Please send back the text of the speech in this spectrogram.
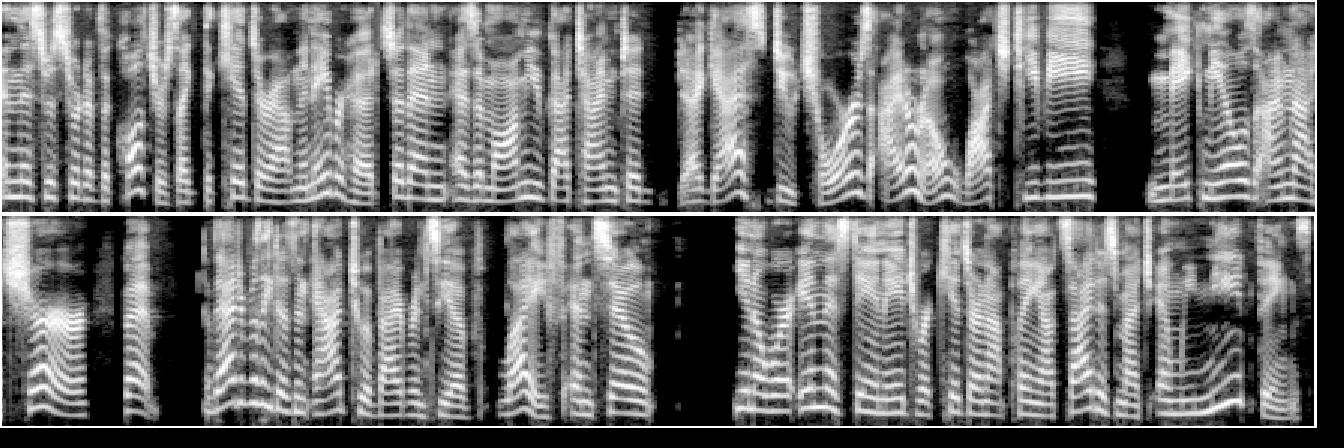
and this was sort of the cultures like the kids are out in the neighborhood. So then as a mom you've got time to i guess do chores. I don't know watch tv make meals i'm not sure. But that really doesn't add to a vibrancy of life. And so you know we're in this day and age where kids are not playing outside as much and we need things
